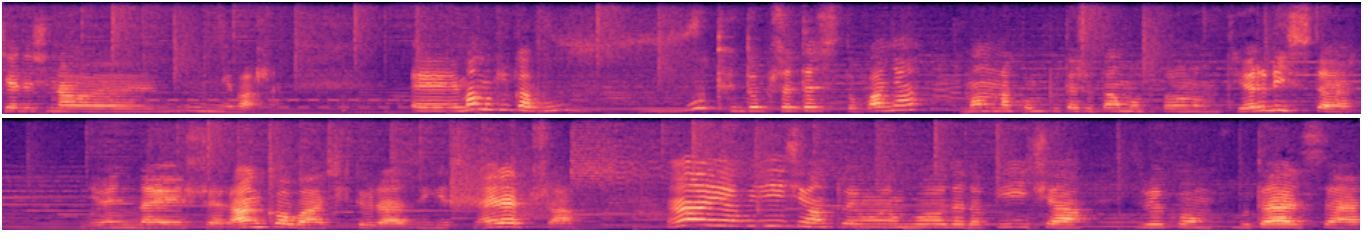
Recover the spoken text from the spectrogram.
Kiedyś na... e, nieważne. E, mamy kilka wód do przetestowania. Mam na komputerze tam odpaloną tier listę. Nie będę jeszcze rankować, która z nich jest najlepsza. No i jak widzicie, mam tutaj moją wodę do picia, zwykłą butelce.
